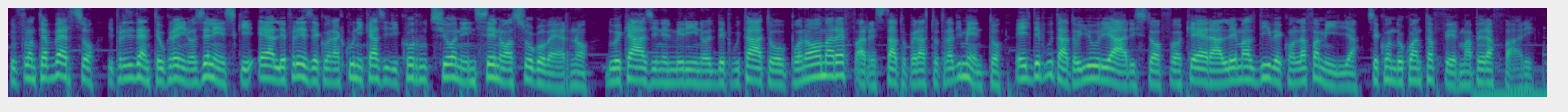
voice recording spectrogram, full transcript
Sul fronte avverso, il presidente ucraino Zelensky è alle prese con alcuni casi di corruzione in seno al suo governo. Due casi nel mirino il deputato Ponomarev, arrestato per alto tradimento, e il deputato Yuri Aristov, che era alle Maldive con la famiglia, secondo quanto afferma per affari.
